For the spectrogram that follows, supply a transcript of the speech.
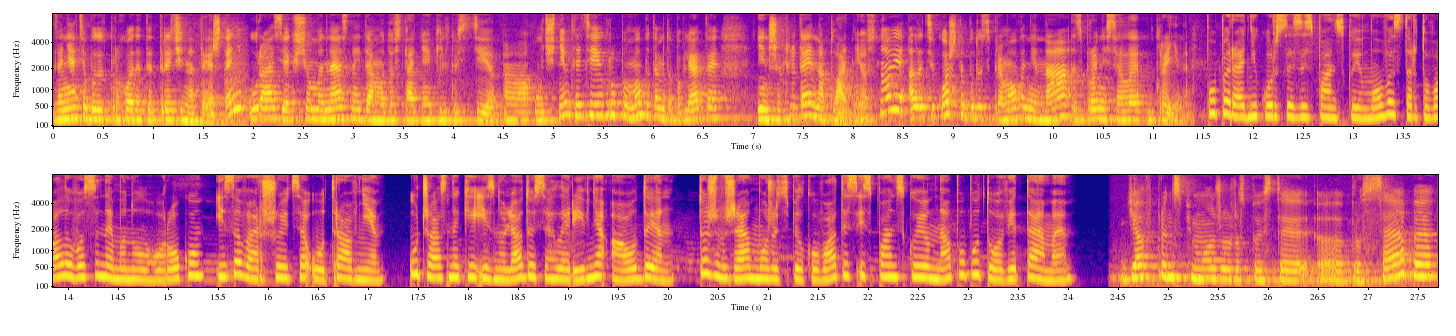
Заняття будуть проходити тричі на тиждень. У разі, якщо ми не знайдемо достатньої кількості е, учнів для цієї групи, ми будемо додати інших людей на платній основі, але ці кошти будуть спрямовані на Збройні Сили України. Попередні курси з іспанської мови стартували восени минулого року і завершуються у травні. Учасники із нуля досягли рівня А1, тож вже можуть спілкуватись іспанською на побутові теми. Я, в принципі, можу розповісти е, про себе,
